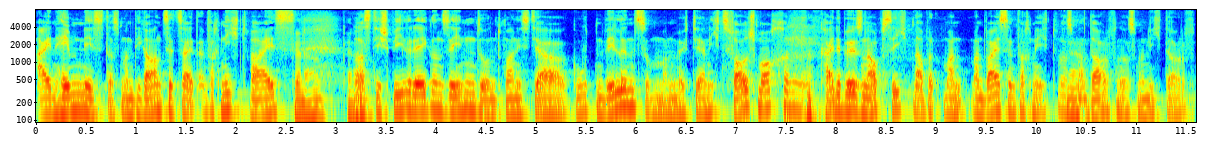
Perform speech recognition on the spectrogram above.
ein Hemmnis, dass man die ganze Zeit einfach nicht weiß, genau, genau. was die Spielregeln sind und man ist ja guten Willens und man möchte ja nichts falsch machen, keine bösen Absichten, aber man, man weiß einfach nicht, was ja. man darf und was man nicht darf.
